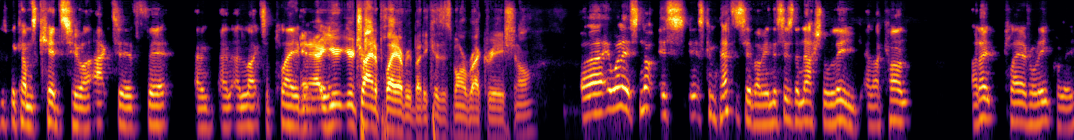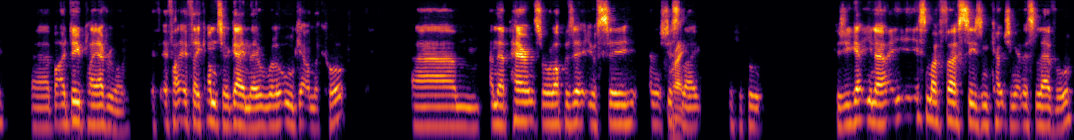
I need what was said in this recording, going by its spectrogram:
just becomes kids who are active, fit, and, and, and like to play. And are you you're trying to play everybody because it's more recreational? Uh, well, it's not. It's it's competitive. I mean, this is the national league, and I can't. I don't play everyone equally, uh, but I do play everyone. If if, I, if they come to a game, they will all get on the court, um, and their parents are all opposite. You'll see, and it's just Right. like difficult because you get. You know, i- this is my first season coaching at this level,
